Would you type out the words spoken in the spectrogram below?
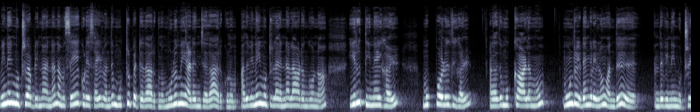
வினைமுற்று அப்படின்னா என்ன? நம்ம செய்யக்கூடிய செயல் வந்து முற்று பெற்றதாக இருக்கணும் முழுமை அடைஞ்சதாக இருக்கணும். அது வினைமுற்றில் என்னெல்லாம் அடங்கும்னா இரு திணைகள் முப்பொழுதுகள் அதாவது முக்காலமும் மூன்று இடங்களிலும் வந்து அந்த வினைமுற்று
